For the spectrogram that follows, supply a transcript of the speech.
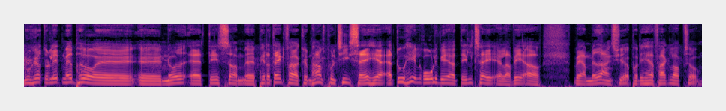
Nu hørte du lidt med på øh, øh, noget af det, som øh, Peter Dahl fra Københavns Politi sagde her. Er du helt rolig ved at deltage eller ved at være medarrangør på det her fakkeloptog?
